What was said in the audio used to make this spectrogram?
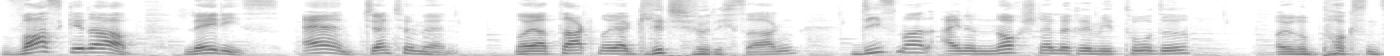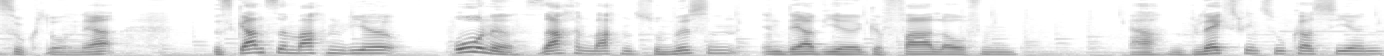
Was geht ab, Ladies and Gentlemen? Neuer Tag, neuer Glitch, würde ich sagen. Diesmal eine noch schnellere Methode, eure Boxen zu klonen, ja. Das Ganze machen wir, ohne Sachen machen zu müssen, in der wir Gefahr laufen, ja, einen Blackscreen zu kassieren.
